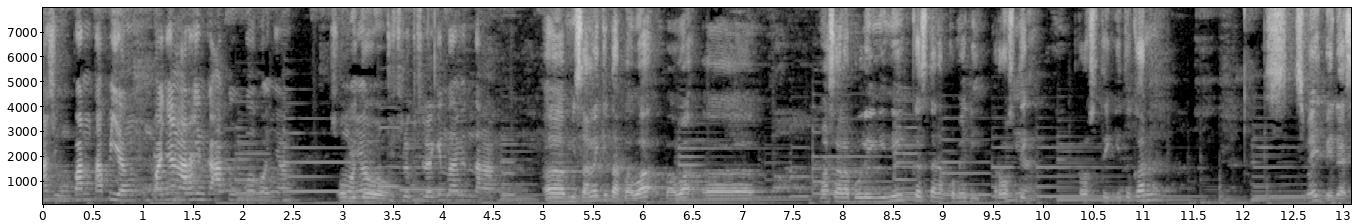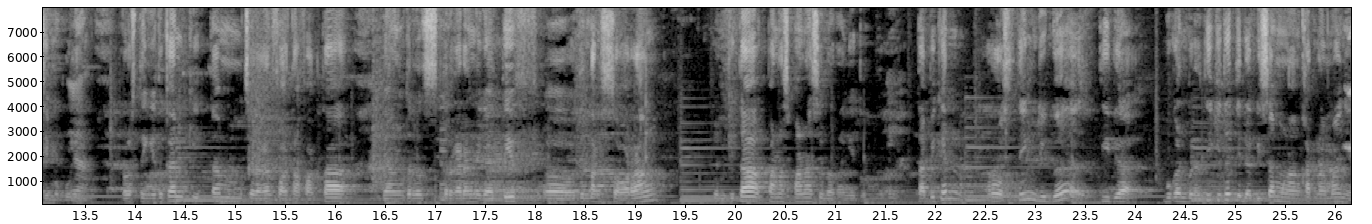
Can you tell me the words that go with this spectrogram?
ngasih umpan tapi yang umpannya ngarahin ke aku pokoknya semuanya gitu. dijelek-jelekin tapi tentang aku eh, misalnya kita bawa bawa eh, masalah bullying ini ke stand up comedy, roasting. Roasting itu kan sebenarnya beda sih sama bullying. Roasting itu kan kita membicarakan fakta-fakta yang terkadang negatif eh, tentang seseorang dan kita panas-panasin orang itu. Tapi kan roasting juga tidak bukan berarti kita tidak bisa mengangkat namanya.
